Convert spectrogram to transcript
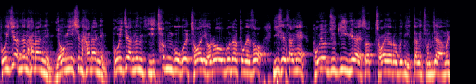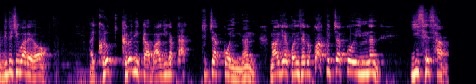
보이지 않는 하나님, 영이신 하나님, 보이지 않는 이 천국을 저와 여러분을 통해서 이 세상에 보여주기 위해서 저와 여러분이 이 땅에 존재함을 믿으시기 바래요. 그러, 그러니까 마귀가 딱 붙잡고 있는, 마귀의 권세가 꽉 붙잡고 있는 이 세상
